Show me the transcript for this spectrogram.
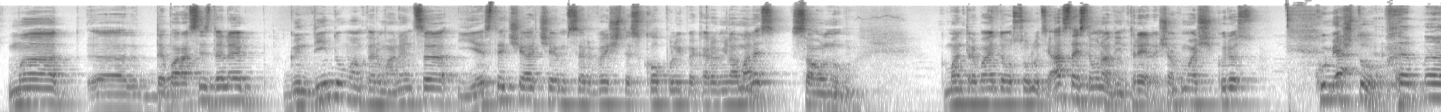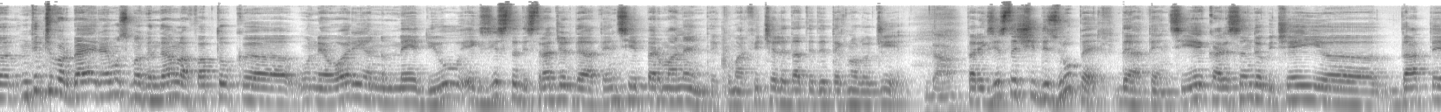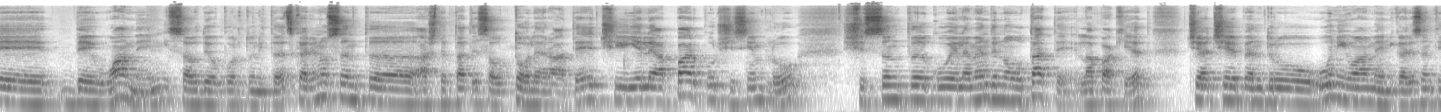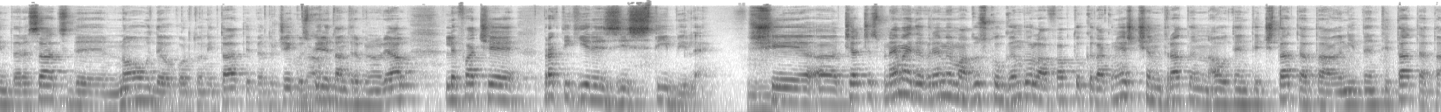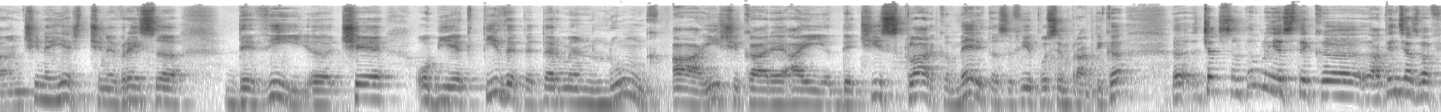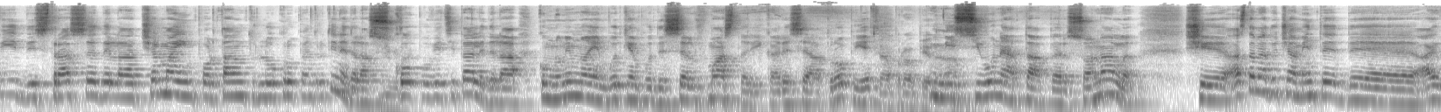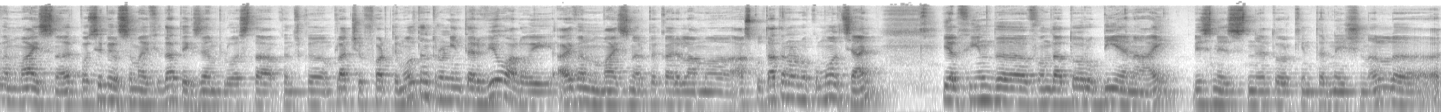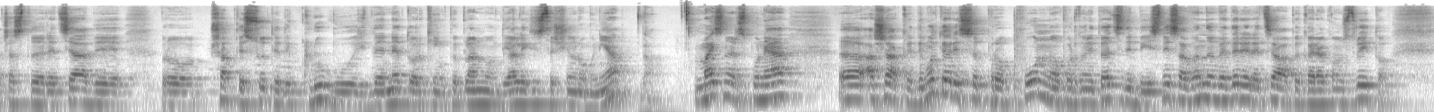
mă uh, debarasez de ele gândindu-mă în permanență, este ceea ce îmi servește scopului pe care mi l-am ales sau nu? Mă întrebai de o soluție. Asta este una dintre ele și acum aș și curios cum da, ești tu? Uh, uh, în timp ce vorbeai, Remus, mă gândeam la faptul că uneori în mediu există distrageri de atenție permanente, cum ar fi cele date de tehnologie. Da. Dar există și disruperi de atenție care sunt de obicei uh, date de oameni sau de oportunități care nu sunt așteptate sau tolerate, ci ele apar pur și simplu și sunt cu element de noutate la pachet ceea ce pentru unii oameni care sunt interesați de nou, de oportunitate, pentru cei cu da. spirit da. antreprenorial, le face practic irezistibile. Mm-hmm. Și uh, ceea ce spuneai mai devreme m-a dus cu gândul la faptul că dacă nu ești centrat în autenticitatea ta, în identitatea ta, în cine ești, cine vrei să devii, uh, ce obiective pe termen lung ai și care ai decis clar că merită să fie puse în practică, uh, Uh, ceea ce se întâmplă este că atenția îți va fi distrasă de la cel mai important lucru pentru tine, de la exact. scopul vieții tale, de la, cum numim noi în bootcamp-ul de self-mastery, care se apropie, se apropie da. misiunea ta personală. Și asta mi-aduce aminte de Ivan Meissner, posibil să mai fi dat exemplu ăsta, pentru că îmi place foarte mult, într-un interviu al lui Ivan Meissner pe care l-am uh, ascultat în urmă cu mulți ani, el fiind uh, fondatorul BNI, Business Network International, uh, această rețea de vreo 700 de cluburi de networking pe plan mondial există și în România. Da. Meissner spunea uh, așa că de multe ori să propun oportunități de business având în vedere rețeaua pe care a construit-o.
